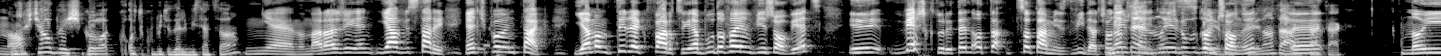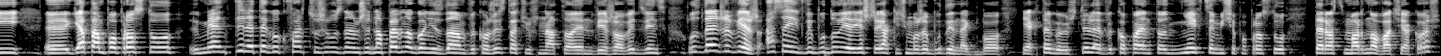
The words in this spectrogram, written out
No. Może chciałbyś go odkupić od Elvisa, co? Nie, no na razie ja, ja, stary, ja ci powiem tak, ja mam tyle kwarcu, ja budowałem wieżowiec, yy, wiesz, który, ten, o ta, co tam jest, widać, on no jeszcze ten, no nie jest go buduje skończony. właściwie, No tak, E, tak, tak. No i e, ja tam po prostu miałem tyle tego kwarcu, że uznałem, że na pewno go nie zdałem wykorzystać już na ten wieżowiec, więc uznałem, że wiesz, a sobie wybuduję jeszcze jakiś może budynek, bo jak tego już tyle wykopałem, to nie chce mi się po prostu teraz marnować jakoś.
